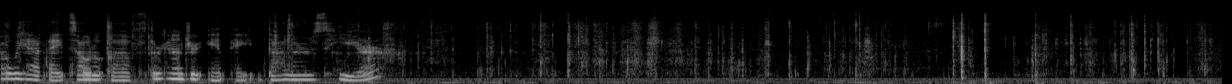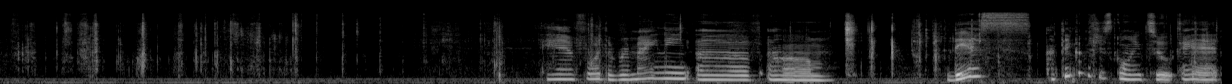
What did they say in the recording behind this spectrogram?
So we have a total of $308 here. And for the remaining of um, this, I think I'm just going to add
